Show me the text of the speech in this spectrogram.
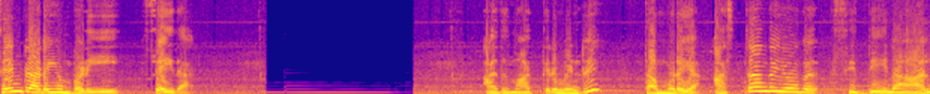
சென்றடையும்படி செய்தார். அது மாத்திரமின்றி தம்முடைய அஷ்டாங்க யோக சித்தியினால்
